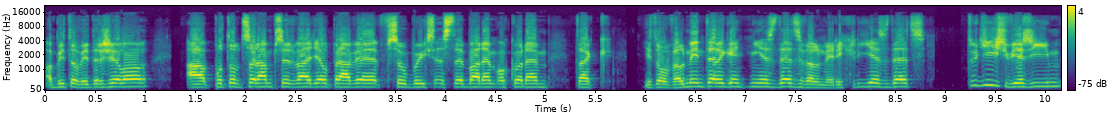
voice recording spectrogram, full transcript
aby to vydrželo. A potom, co nám předváděl právě v soubojích s Estebanem Okonem, tak je to velmi inteligentní jezdec, velmi rychlý jezdec, tudíž věřím,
